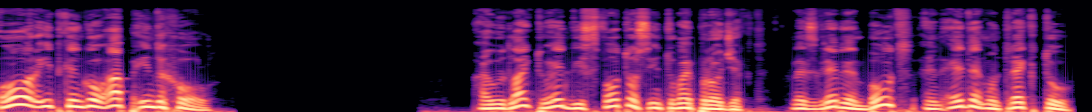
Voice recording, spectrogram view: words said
or it can go up in the hole. I would like to add these photos into my project. Let's grab them both and add them on track 2.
